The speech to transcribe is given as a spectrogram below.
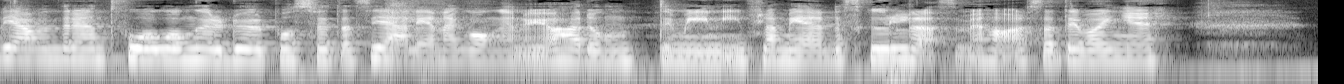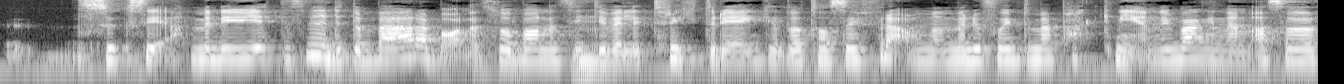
vi använde den två gånger och du höll på att svettas ihjäl ena gången och jag hade ont i min inflammerade skuldra som jag har så det var inget succé. Men det är ju jättesmidigt att bära barnet så barnet sitter ju väldigt tryggt och det är enkelt att ta sig fram. Men du får inte med packningen i vagnen. Alltså,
